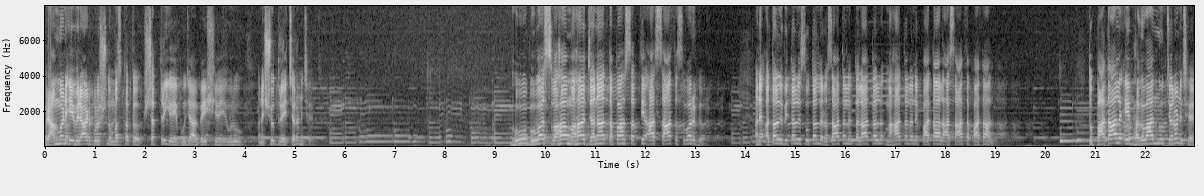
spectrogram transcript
બ્રાહ્મણ એ વિરાટ પુરુષનું મસ્તક, ક્ષત્રિય એ ભુજા, વૈશ્ય એ ઉરુ અને શુદ્ર એ ચરણ છે. ભૂ ભુવ સ્વ મહ જન તપ સત્ય આ સાત સ્વર્ગ. અને અતલ, વિતલ, સુતલ, રસાતલ, તલાતલ, મહાતલ અને પાતાલ આ સાત પાતાલ. તો પાતાલ એ ભગવાનનું ચરણ છે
